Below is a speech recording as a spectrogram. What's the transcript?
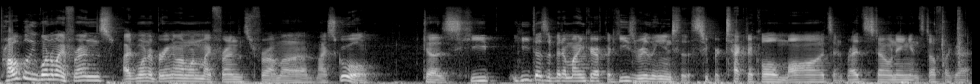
probably one of my friends. I'd want to bring on one of my friends from uh, my school because he he does a bit of Minecraft, but he's really into the super technical mods and redstoning and stuff like that.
